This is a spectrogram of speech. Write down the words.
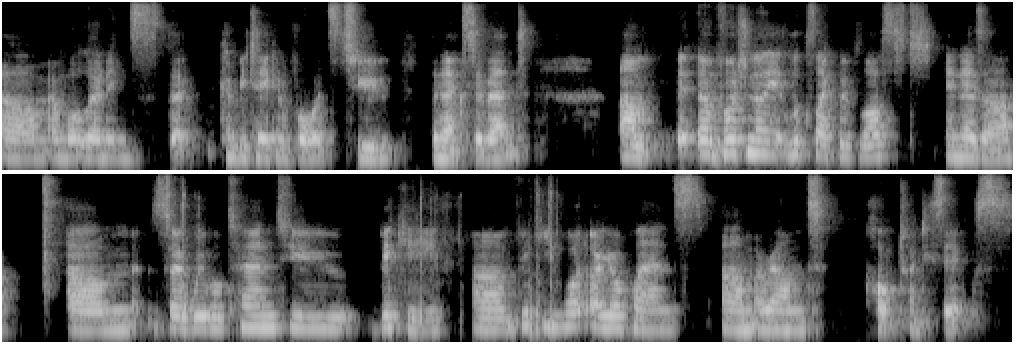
um, and what learnings that can be taken forwards to the next event. Um, unfortunately, it looks like we've lost Ineza. Um, so we will turn to Vicky. Um, Vicky, what are your plans um, around COP26?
